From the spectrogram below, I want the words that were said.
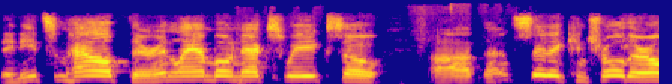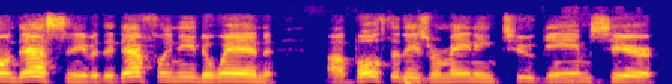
They need some help. They're in Lambeau next week, so uh, I'd say they control their own destiny, but they definitely need to win uh, both of these remaining two games here.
